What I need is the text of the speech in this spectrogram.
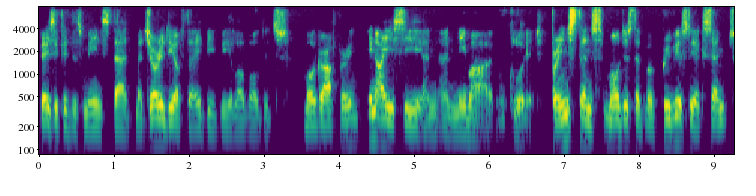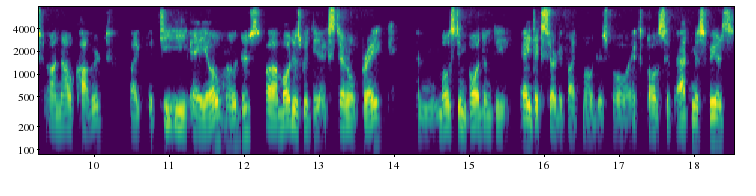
basically, this means that majority of the ABB low voltage motor offering in IEC and, and NEMA included. For instance, motors that were previously exempt are now covered, like the TEAO motors, uh, motors with the external brake, and most importantly, ATEX certified motors for explosive atmospheres,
